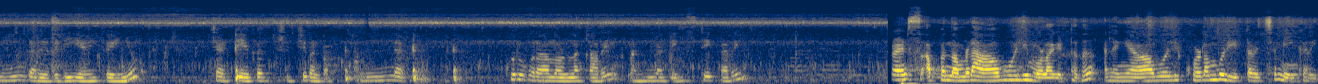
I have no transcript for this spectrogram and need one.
മീൻ കറി റെഡിയായി കഴിഞ്ഞു. ചട്ടിയൊക്കെ ചുച്ച് കണ്ടോ? നല്ല കുറുകുറാന്നുള്ള കറി നല്ല ടേസ്റ്റി കറി. ഫ്രണ്ട്സ് അപ്പം നമ്മുടെ ആവോലി മുളകിട്ടത് അല്ലെങ്കിൽ ആവോലി കുടംപൊടി ഇട്ട വെച്ച മീൻകറി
